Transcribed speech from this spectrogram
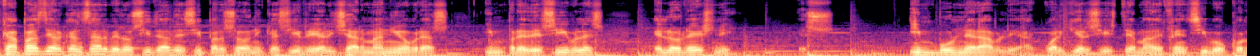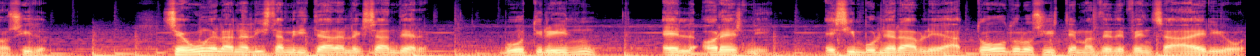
Capaz de alcanzar velocidades hipersónicas y realizar maniobras impredecibles, el Oreshnik es invulnerable a cualquier sistema defensivo conocido. Según el analista militar Alexander Butrin, el Oreshnik es invulnerable a todos los sistemas de defensa aéreo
